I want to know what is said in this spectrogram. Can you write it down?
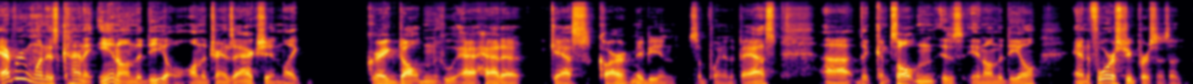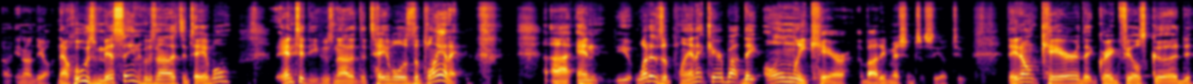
everyone is kind of in on the deal, on the transaction. Like Greg Dalton, who had a gas car, maybe in some point in the past. Uh, the consultant is in on the deal, and the forestry person is uh, in on the deal. Now, who's missing? Who's not at the table? entity who's not at the table is the planet. Uh, and what does the planet care about? They only care about emissions of CO2. They don't care that Greg feels good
